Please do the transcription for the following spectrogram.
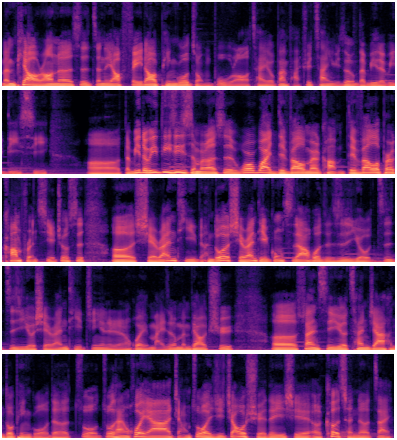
门票，然后呢，是真的要飞到苹果总部，然后才有办法去参与这个 WWDC。呃，WWDC 是什么呢？是 Worldwide Developer Com Developer Conference，也就是呃写软体很多写软体的公司啊，或者是有自自己有写软体经验的人会买这个门票去，呃，算是一个参加很多苹果的座座谈会啊、讲座以及教学的一些呃课程呢，在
